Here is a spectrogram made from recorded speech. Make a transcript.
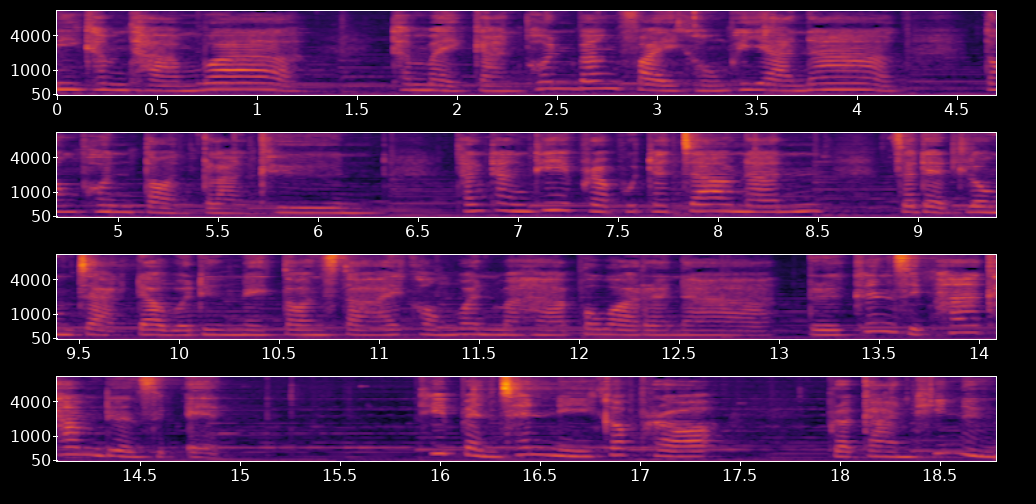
มีคำถามว่าทำไมการพ่นบั้งไฟของพญานาค ต้องพ่นตอนกลางคืน ทั้งๆทที่พระพุทธเจ้านั้นเสด็จลงจากดาวดึงในตอนซ้ายของวันมหาปวารณา หรือขึ้น 15ค่ำเดือน 11 ที่เป็นเช่นนี้ก็เพราะ ประการที่หนึ่ง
